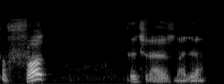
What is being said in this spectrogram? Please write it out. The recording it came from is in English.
The fuck? Bitch ass nigga.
